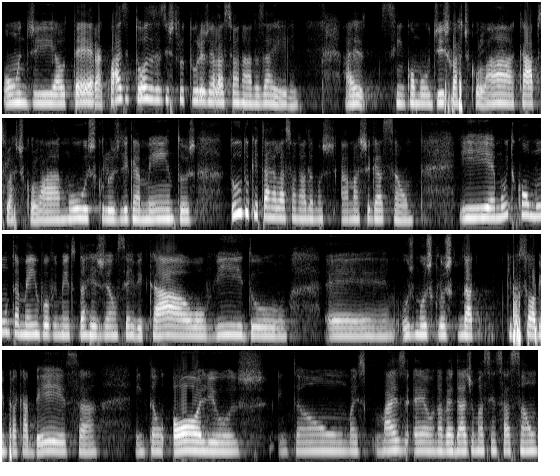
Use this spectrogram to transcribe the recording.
onde altera quase todas as estruturas relacionadas a ele assim como o disco articular, cápsula articular, músculos, ligamentos, tudo que está relacionado à mastigação. E é muito comum também o envolvimento da região cervical, ouvido, é, os músculos da, que sobem para a cabeça, então olhos, então, mas, mas é na verdade uma sensação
